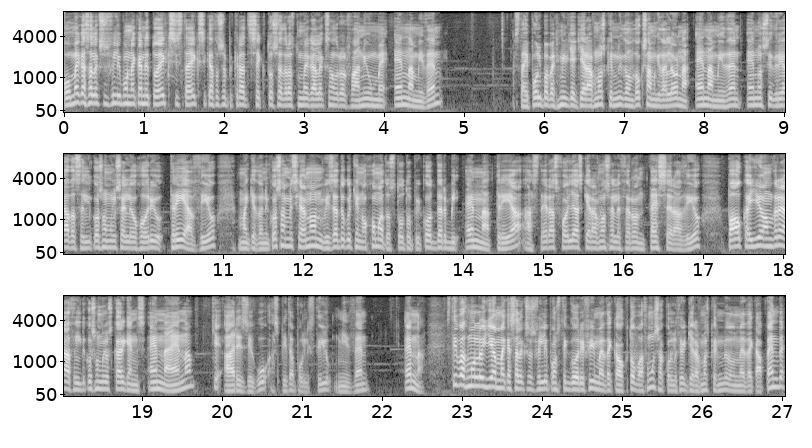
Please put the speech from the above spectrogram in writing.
Ο Μέγας Αλέξο Φιλίππον έκανε το 6 στα 6 καθώς επικράτησε εκτός έδρας του Μέγα Αλέξανδρου Ορφανίου με 1-0. Στα υπόλοιπα παιχνίδια Κεραυνό Κερνίδων Δόξα Μιγδαλαιώνα 1-0, Ένωση Δριάδα Ελληνικό Όμιλος Ελεοχωρίου 3-2, Μακεδονικός Αμυσιανών Βυζάντιο Κοκκινοχώματος στο τοπικό ντέρμπι 1-3, Αστέρας Φωλιάς Κεραυνό Ελευθερών 4-2, ΠΑΟΚ Αγίου Ανδρέα Αθλητικός Όμιλος Κάριανης 1-1 και Άρη Ζυγού Ασπίδα Πολυστήλου 0 1. Στη βαθμολογία Μέγας Αλέξος Φιλίππων στην κορυφή με 18 βαθμούς, ακολουθεί ο Κεραυνός Κρηνίδων με 15.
